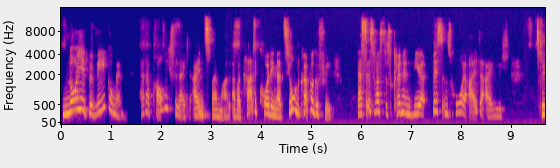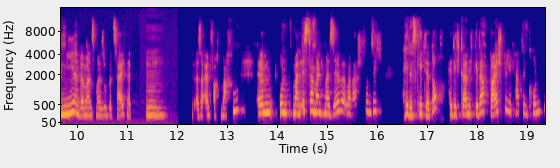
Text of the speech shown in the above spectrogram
neue Bewegungen, ja, da brauche ich vielleicht ein, zwei Mal, aber gerade Koordination, Körpergefühl, das ist was, das können wir bis ins hohe Alter eigentlich trainieren, wenn man es mal so bezeichnet. Mhm. Also einfach machen. Ähm, und man ist dann manchmal selber überrascht von sich. Hey, das geht ja doch. Hätte ich gar nicht gedacht. Beispiel, ich hatte einen Kunden.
